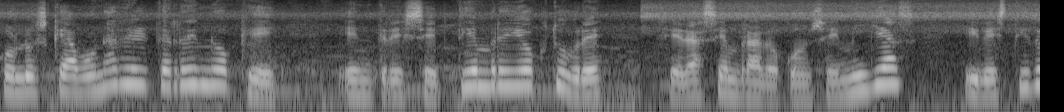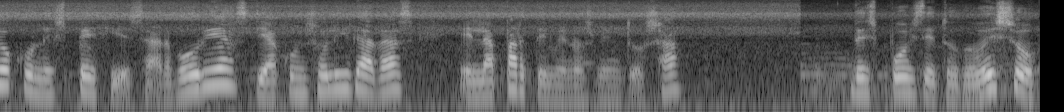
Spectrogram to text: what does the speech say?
con los que abonar el terreno que, entre septiembre y octubre, será sembrado con semillas y vestido con especies arbóreas ya consolidadas en la parte menos ventosa. Después de todo eso,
